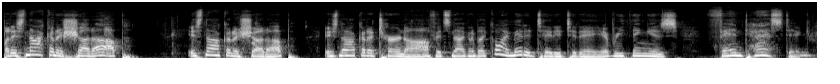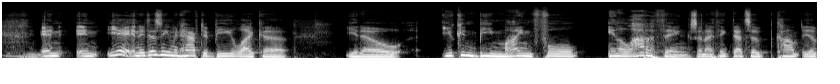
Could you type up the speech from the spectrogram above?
but it's not going to shut up. It's not going to shut up. It's not going to turn off. It's not going to be like, oh, I meditated today. Everything is fantastic. Mm-hmm. And, and yeah, and it doesn't even have to be like a, you know, you can be mindful in a lot of things. And I think that's a, com- a,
